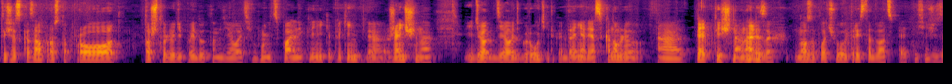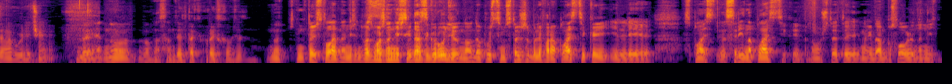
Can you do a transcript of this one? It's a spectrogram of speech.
Ты сейчас сказал просто про то, что люди пойдут там делать в муниципальной клинике. Прикинь, э, женщина идет делать грудь и такая, да нет, я сэкономлю а, 5 тысяч на анализах, но заплачу 325 тысяч за увеличение. Да, ну, ну, на самом деле так и происходит. Ну, ну, то есть, ладно, не- возможно, не всегда с грудью, но, допустим, с той же блефаропластикой или с, пласт... с ринопластикой, потому что это иногда обусловлено не,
